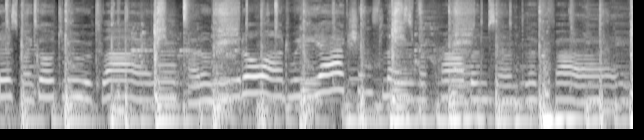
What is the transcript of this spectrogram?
as my go-to reply. I don't need or want reactions, less my problems amplify.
